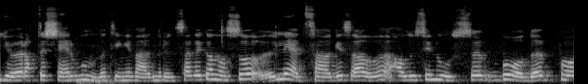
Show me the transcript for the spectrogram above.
gjør at det skjer vonde ting i verden rundt seg. Det kan også ledsages av hallusinose både på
